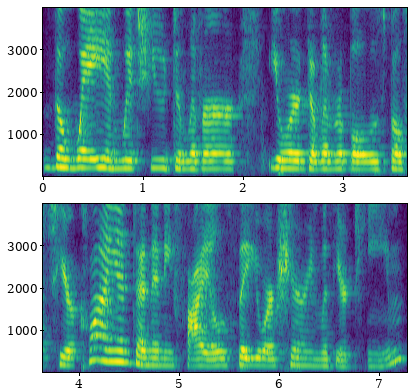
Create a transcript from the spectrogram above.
the way in which you deliver your deliverables both to your client and any files that you are sharing with your team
